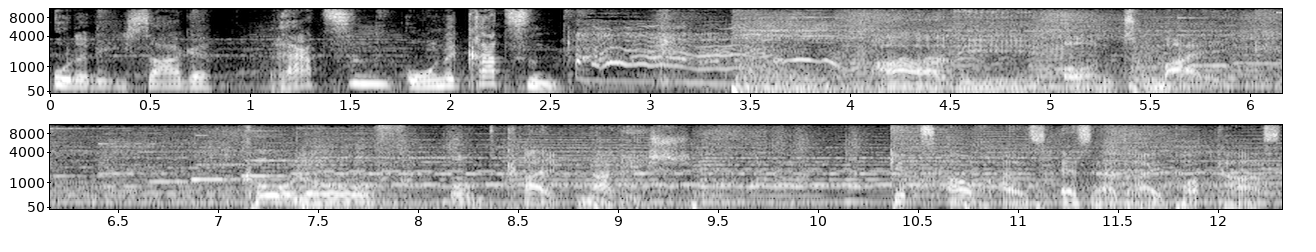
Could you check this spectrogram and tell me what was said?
Oder wie ich sage, Ratzen ohne Kratzen. Hardy und Mike, Kohlhof und Kaltnackig. Gibt's auch als SR3 Podcast.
